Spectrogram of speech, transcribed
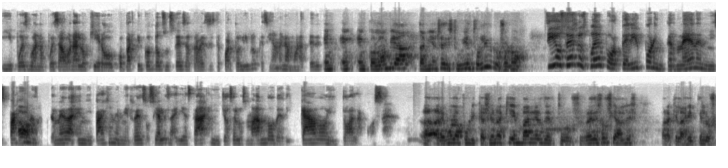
y pues bueno, pues ahora lo quiero compartir con todos ustedes a través de este cuarto libro que se llama Enamórate de ti. ¿En, Colombia también se distribuyen tus libros o no? Sí, ustedes los pueden por, pedir por internet, en mis páginas ah. de internet, en mi página, en mis redes sociales, ahí está, y yo se los mando dedicado y toda la cosa. Haremos la publicación aquí en banner de tus redes sociales para que la gente los,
